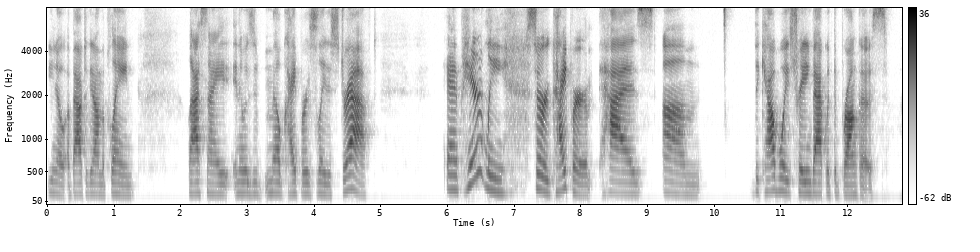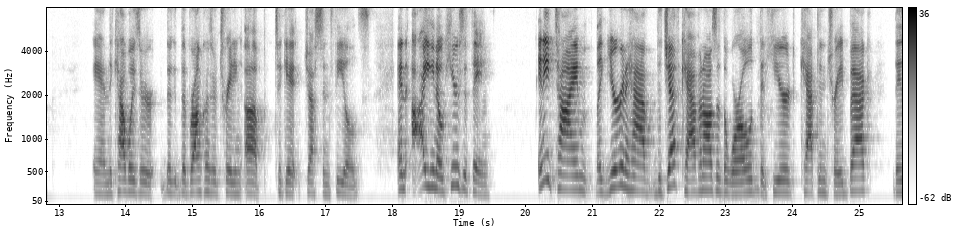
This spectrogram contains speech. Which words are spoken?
you know, about to get on the plane last night, and it was Mel Kiper's latest draft, and apparently Sir Kiper has um the Cowboys trading back with the Broncos. And the Cowboys are the, the Broncos are trading up to get Justin Fields. And I, you know, here's the thing. Anytime like you're gonna have the Jeff Kavanaughs of the world that hear Captain Trade back, they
